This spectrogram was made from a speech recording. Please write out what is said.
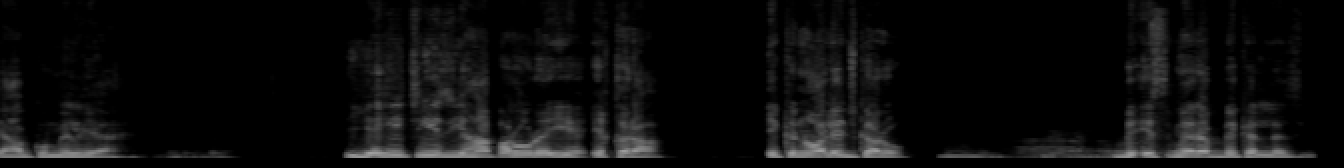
کہ آپ کو مل گیا ہے یہی چیز یہاں پر ہو رہی ہے اقرا اکنالج کرو رب کلزی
